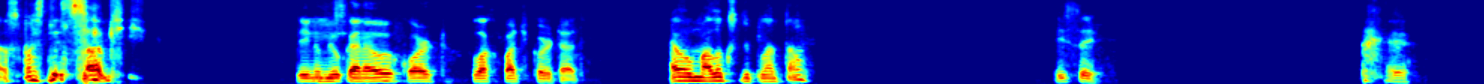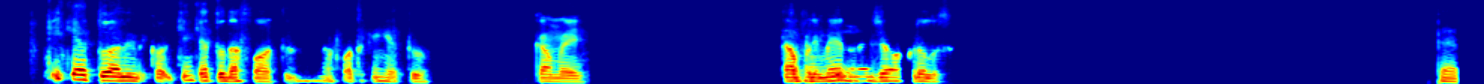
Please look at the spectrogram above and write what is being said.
Os pais dele sabem. Tem no meu Isso. canal eu corto, coloco parte cortada. É o Malucos de Plantão? Isso aí. Quem que é tu ali? Quem que é tu da foto? Na foto, quem é tu? Calma aí. Tá o Tá falando primeiro, né? De óculos. Pera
